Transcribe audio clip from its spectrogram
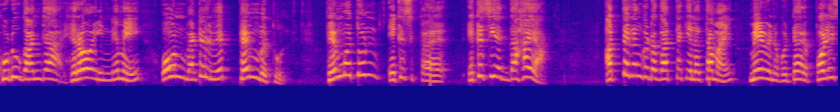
කුඩු ගංජා හෙරෝයින් නෙමෙයි ඔවුන් වැටලුවේ පෙම්වතුන්. පෙම්වතුන් එකසිය දහයක් අත්තනංගොඩ ගත්ත කියලා තමයි මේ වෙනකොට පොලිස්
